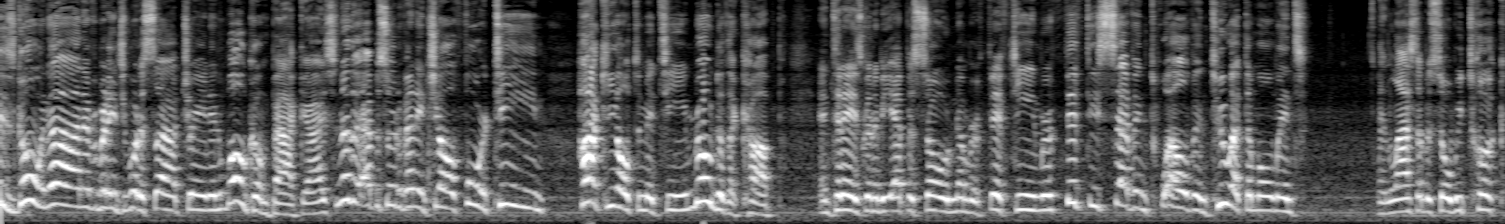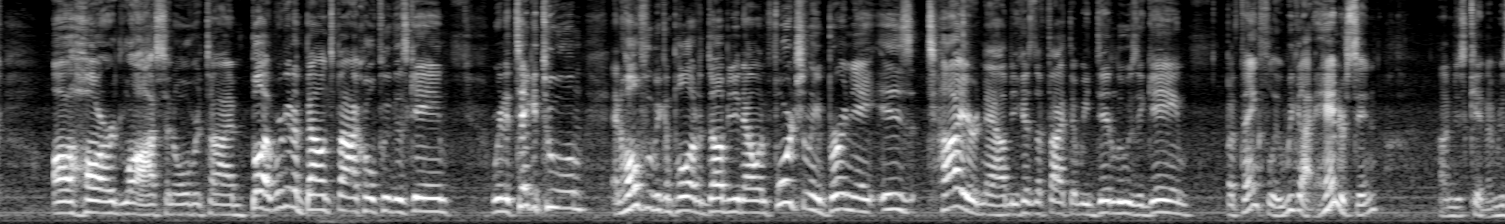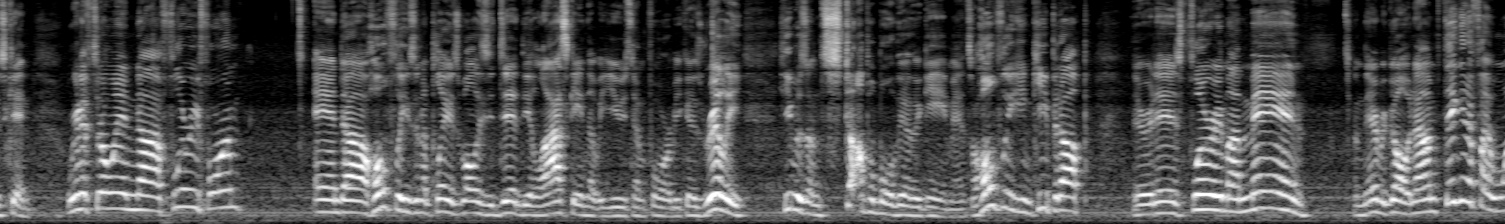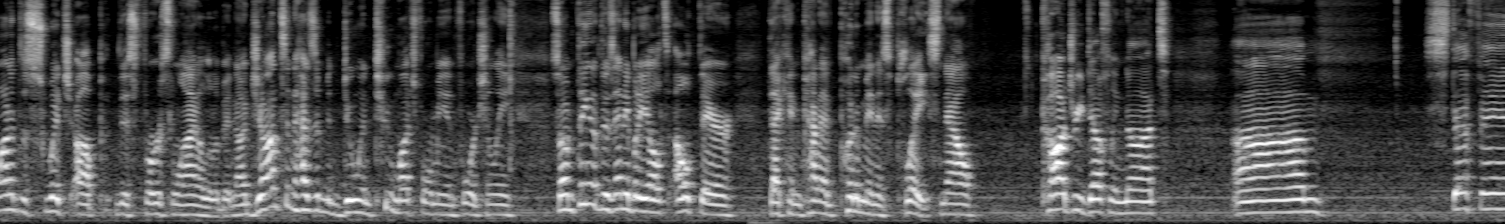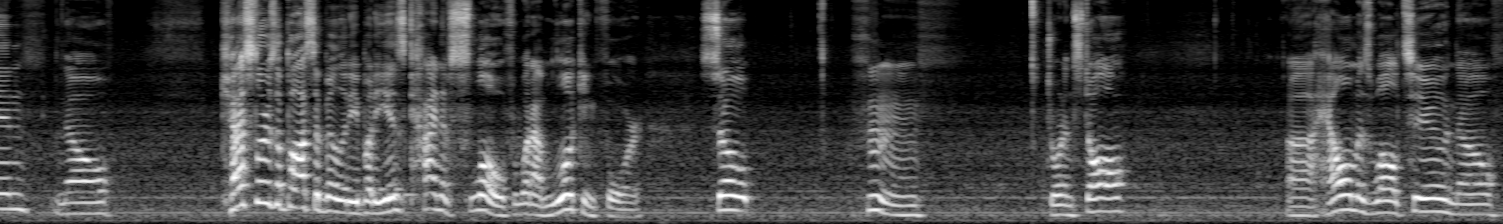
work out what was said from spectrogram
is going on, everybody? It's your boy Slap Train, and welcome back, guys, another episode of NHL 14 Hockey Ultimate Team Road to the Cup. And today is going to be episode number 15. We're 57, 12, and 2 at the moment. And last episode, we took a hard loss in overtime, but we're going to bounce back, hopefully, this game. We're going to take it to them, and hopefully we can pull out a W. Now, unfortunately, Bernier is tired now because the fact that we did lose a game. But thankfully, we got Henderson. I'm just kidding. I'm just kidding. We're going to throw in uh, Fleury for him. And uh, hopefully he's going to play as well as he did the last game that we used him for. Because really, he was unstoppable the other game, man. So hopefully he can keep it up. There it is. Fleury, my man. And there we go. Now, I'm thinking if I wanted to switch up this first line a little bit. Now, Johnson hasn't been doing too much for me, unfortunately. So I'm thinking if there's anybody else out there that can kind of put him in his place. Now, Kadri, definitely not. Um, Stefan, no. Kessler's a possibility, but he is kind of slow for what I'm looking for. So, hmm. Jordan Staal. Uh, Helm as well, too. No.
